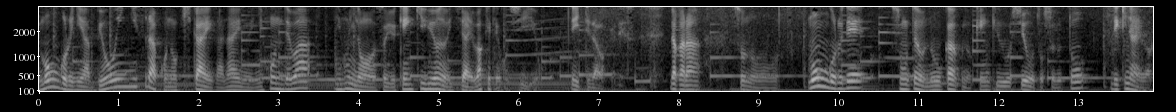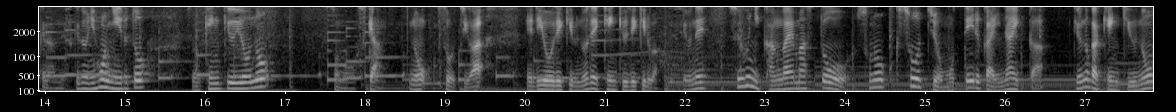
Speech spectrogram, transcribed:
モンゴルには病院にすらこの機械がないのに日本では日本のそういう研究用の一台分けてほしいよって言ってたわけですだからそのモンゴルでその手の脳科学の研究をしようとするとできないわけなんですけど日本にいるとその研究用のそのスキャンの装置が利用できるので研究できるわけですよねそういうふうに考えますとその装置を持っているかいないかっていうのが研究の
